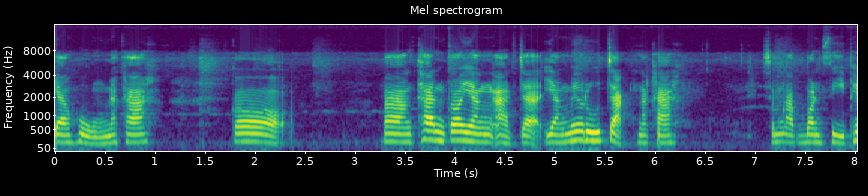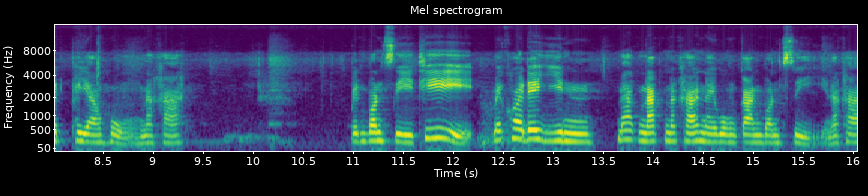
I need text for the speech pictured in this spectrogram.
ญาหงนะคะ ก็บางท่านก็ยังอาจจะยังไม่รู้จักนะคะสำหรับบอลสีเพชรพญาหงนะคะ เป็นบอลสีที่ไม่ค่อยได้ยินมากนักนะคะในวงการบอลสีนะคะ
